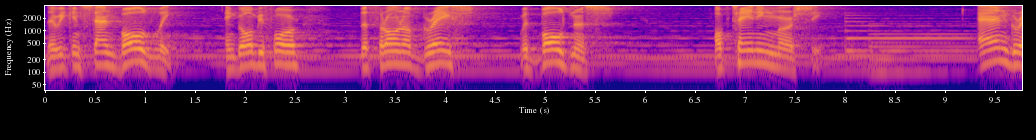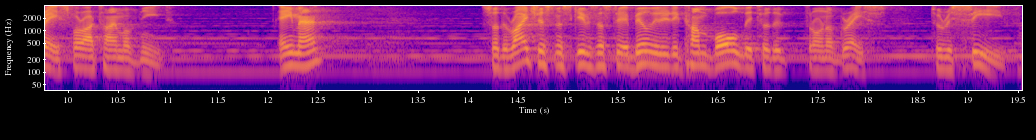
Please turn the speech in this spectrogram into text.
that we can stand boldly and go before the throne of grace with boldness, obtaining mercy and grace for our time of need. Amen. So the righteousness gives us the ability to come boldly to the throne of grace to receive.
